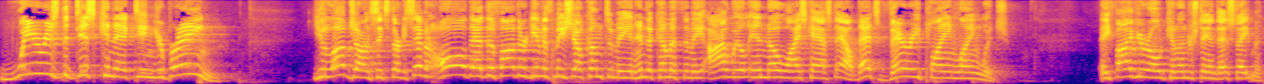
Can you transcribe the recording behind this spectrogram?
where is the disconnect in your brain? You love John 6:37, all that the Father giveth me shall come to me, and him that cometh to me I will in no wise cast out. That's very plain language. A 5-year-old can understand that statement.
